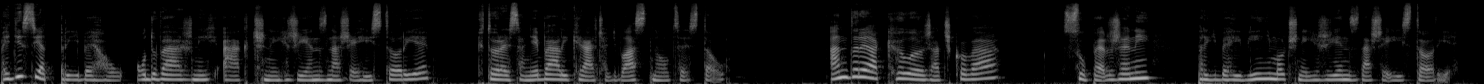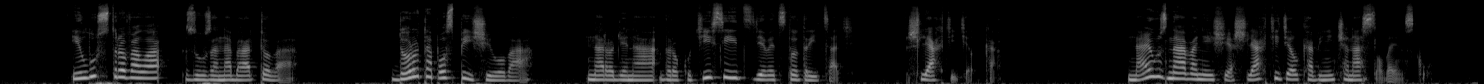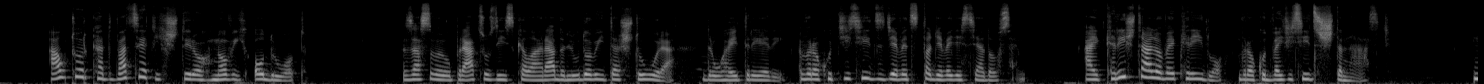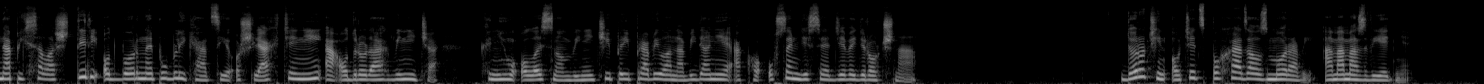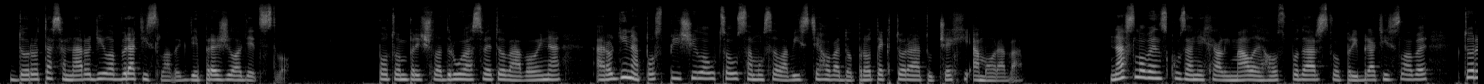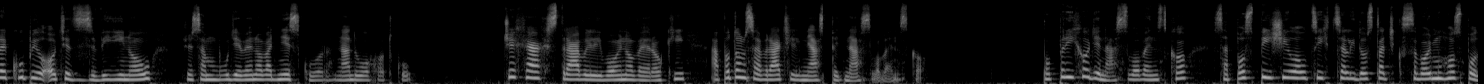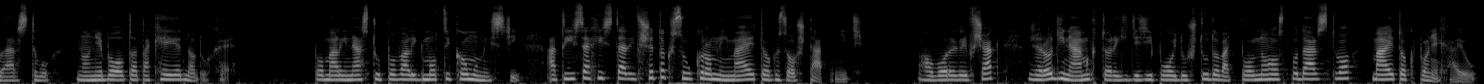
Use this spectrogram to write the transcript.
50 príbehov odvážnych a akčných žien z našej histórie, ktoré sa nebáli kráčať vlastnou cestou. Andrea K. Žačková, Super ženy, príbehy výnimočných žien z našej histórie. Ilustrovala Zuzana Bartová. Dorota Pospíšilová, narodená v roku 1930, šľachtiteľka. Najuznávanejšia šľachtiteľka Viniča na Slovensku – autorka 24 nových odrôd. Za svoju prácu získala rad Ľudovíta Štúra druhej triedy v roku 1998. Aj Kryštáľové krídlo v roku 2014. Napísala 4 odborné publikácie o šľachtení a odrodách Viniča. Knihu o lesnom Viniči pripravila na vydanie ako 89-ročná. Doročin otec pochádzal z Moravy a mama z Viedne. Dorota sa narodila v Bratislave, kde prežila detstvo. Potom prišla druhá svetová vojna a rodina Pospíšilovcov sa musela vysťahovať do protektorátu Čechy a Morava. Na Slovensku zanechali malé hospodárstvo pri Bratislave, ktoré kúpil otec s vidinou, že sa mu bude venovať neskôr, na dôchodku. V Čechách strávili vojnové roky a potom sa vrátili naspäť na Slovensko. Po príchode na Slovensko sa pospíšilovci chceli dostať k svojmu hospodárstvu, no nebolo to také jednoduché. Pomaly nastupovali k moci komunisti a tí sa chystali všetok súkromný majetok zoštátniť. Hovorili však, že rodinám, ktorých deti pôjdu študovať poľnohospodárstvo, majetok ponechajú.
